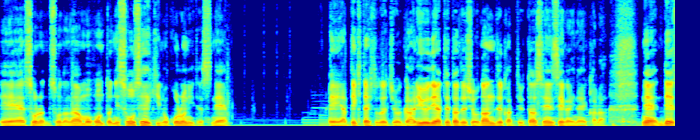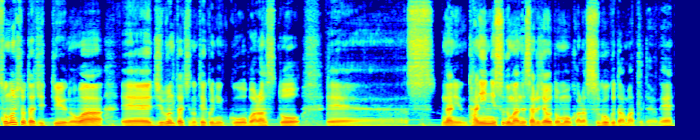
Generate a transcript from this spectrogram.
えー、そそうだなもう本当に創世紀の頃にですねえー、やってきた人たちは我流でやってたでしょう。なんでかって言ったら先生がいないから。ね。で、その人たちっていうのは、えー、自分たちのテクニックをばらすと、えー何？他人にすぐ真似されちゃうと思うからすごく黙ってたよね。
